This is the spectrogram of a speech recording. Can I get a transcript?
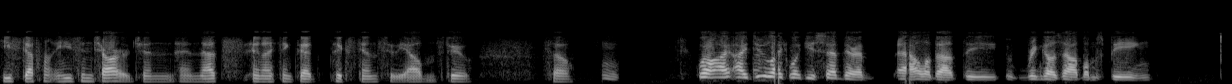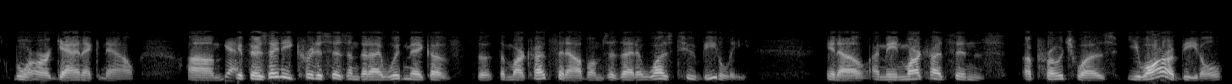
he's definitely he's in charge, and and that's and I think that extends to the albums too. So Well, I, I do like what you said there, Al, about the Ringo's albums being more organic now. Um, Yes. If there's any criticism that I would make of the, the Mark Hudson albums, is that it was too Beatley. You know, I mean, Mark Hudson's approach was, "You are a Beatle,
